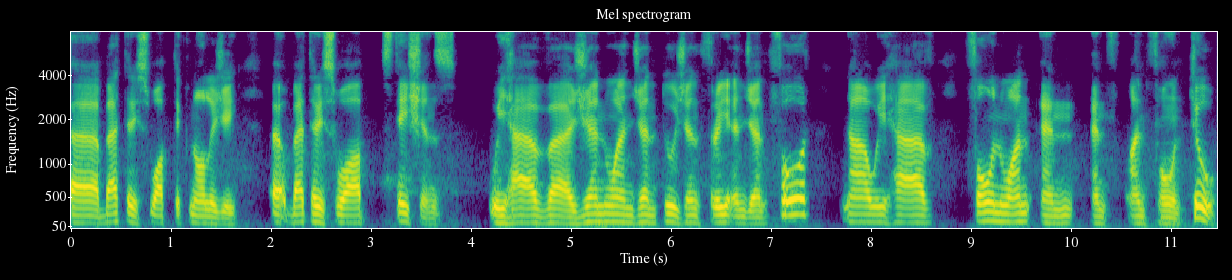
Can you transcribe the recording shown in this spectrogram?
uh, battery swap technology, uh, battery swap stations. We have uh, Gen 1, Gen 2, Gen 3, and Gen 4. Now we have phone 1 and, and, and phone 2.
